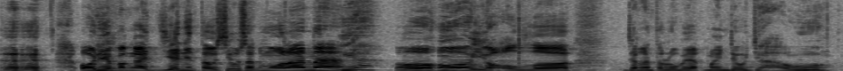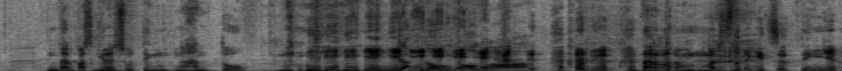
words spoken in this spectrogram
oh dia pengajian yang tahu sih Ustadz Maulana. Iya. Oh ya Allah, jangan terlalu banyak main jauh-jauh. Ntar pas gila syuting ngantuk. Enggak dong, ya Allah. Aduh, ntar lemes lagi syutingnya.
